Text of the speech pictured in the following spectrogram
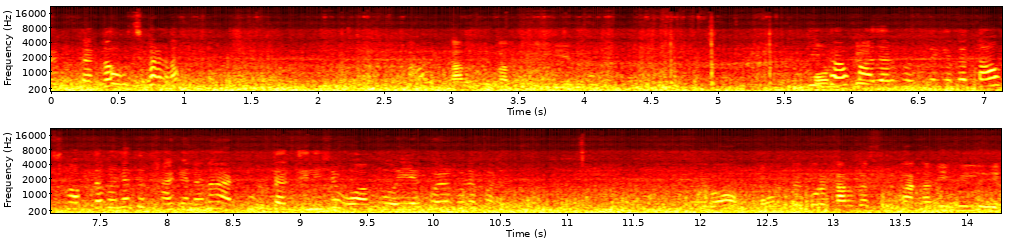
এক টাকাও ছাড়া কারও দোকান থেকে নিয়ে ফোন তাও বাজার করতে গেলে তাও সব দোকানে তো থাকে না না? আর টুকটাক জিনিসে অত ইয়ে করে করে করে। ওরা ফোন করে কারও কাছ থেকে টাকা নিয়ে নিলেই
